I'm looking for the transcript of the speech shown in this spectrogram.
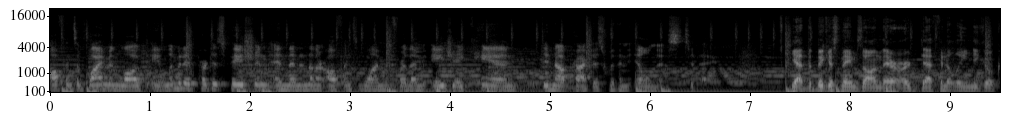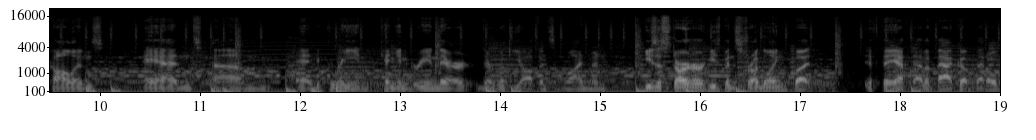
offensive lineman, logged a limited participation, and then another offensive lineman for them, AJ Cann, did not practice with an illness today. Yeah, the biggest names on there are definitely Nico Collins and um, and Green, Kenyon Green, their their rookie offensive lineman. He's a starter. He's been struggling, but if they have to have a backup, that'll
